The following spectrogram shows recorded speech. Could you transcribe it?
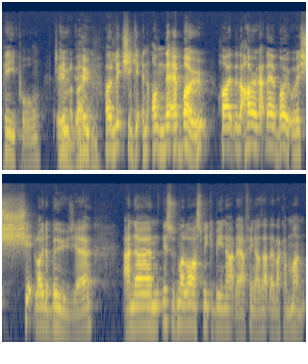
people Just give 'em a boat who are literally getting on their boat, hiring out their boat with a shitload of booze, yeah. And um, this was my last week of being out there. I think I was out there like a month,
